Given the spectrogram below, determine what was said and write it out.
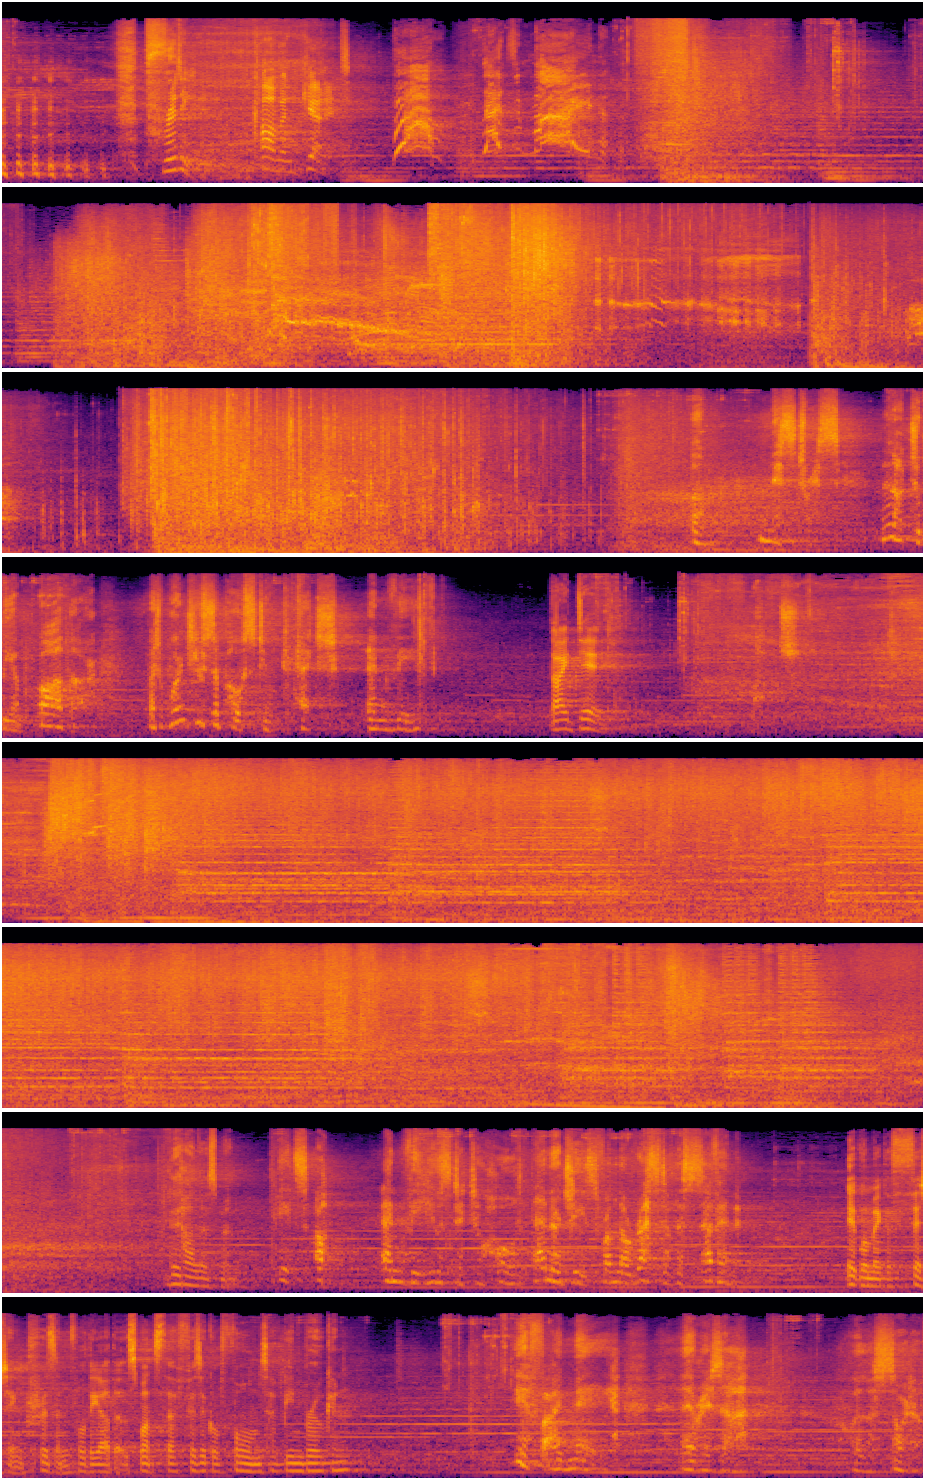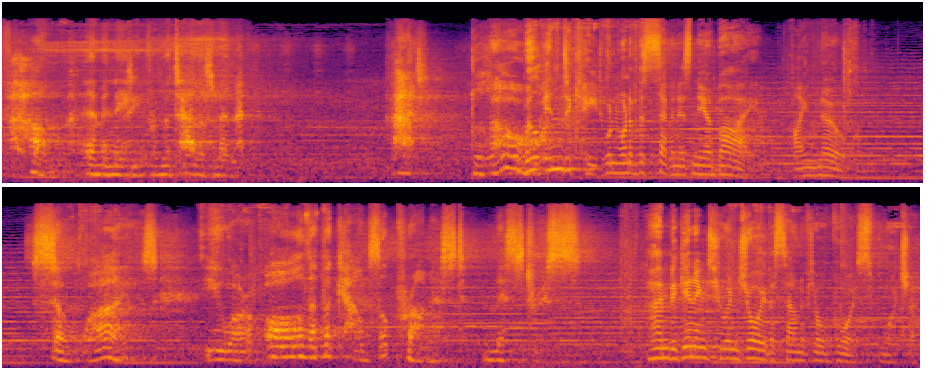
Pretty. Come and get it. Ah! That's mine! Mistress, not to be a bother, but weren't you supposed to catch envy? I did. Watch. The talisman. It's up. Envy used it to hold energies from the rest of the Seven. It will make a fitting prison for the others once their physical forms have been broken. If I may, there is a... well, a sort of hum emanating from the talisman. That glow... Will indicate when one of the seven is nearby. I know. So wise. You are all that the Council promised, Mistress. I'm beginning to enjoy the sound of your voice, Watcher.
